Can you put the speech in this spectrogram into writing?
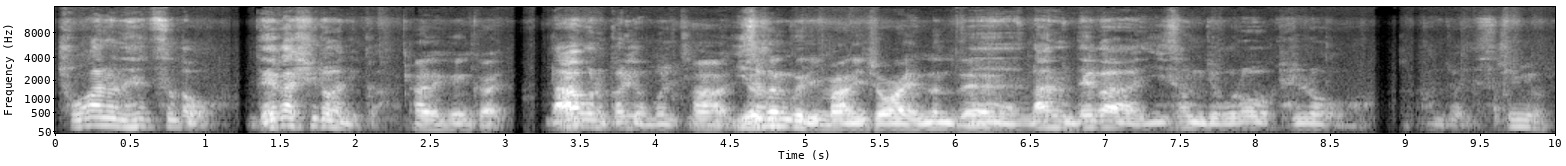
좋아하는 했어도 내가 싫어하니까 아니 그러니까 나하고는 거리가 멀지. 아 이성- 여성들이 많이 좋아했는데 네, 나는 내가 이성적으로 별로 안 좋아했어. 재미없어.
